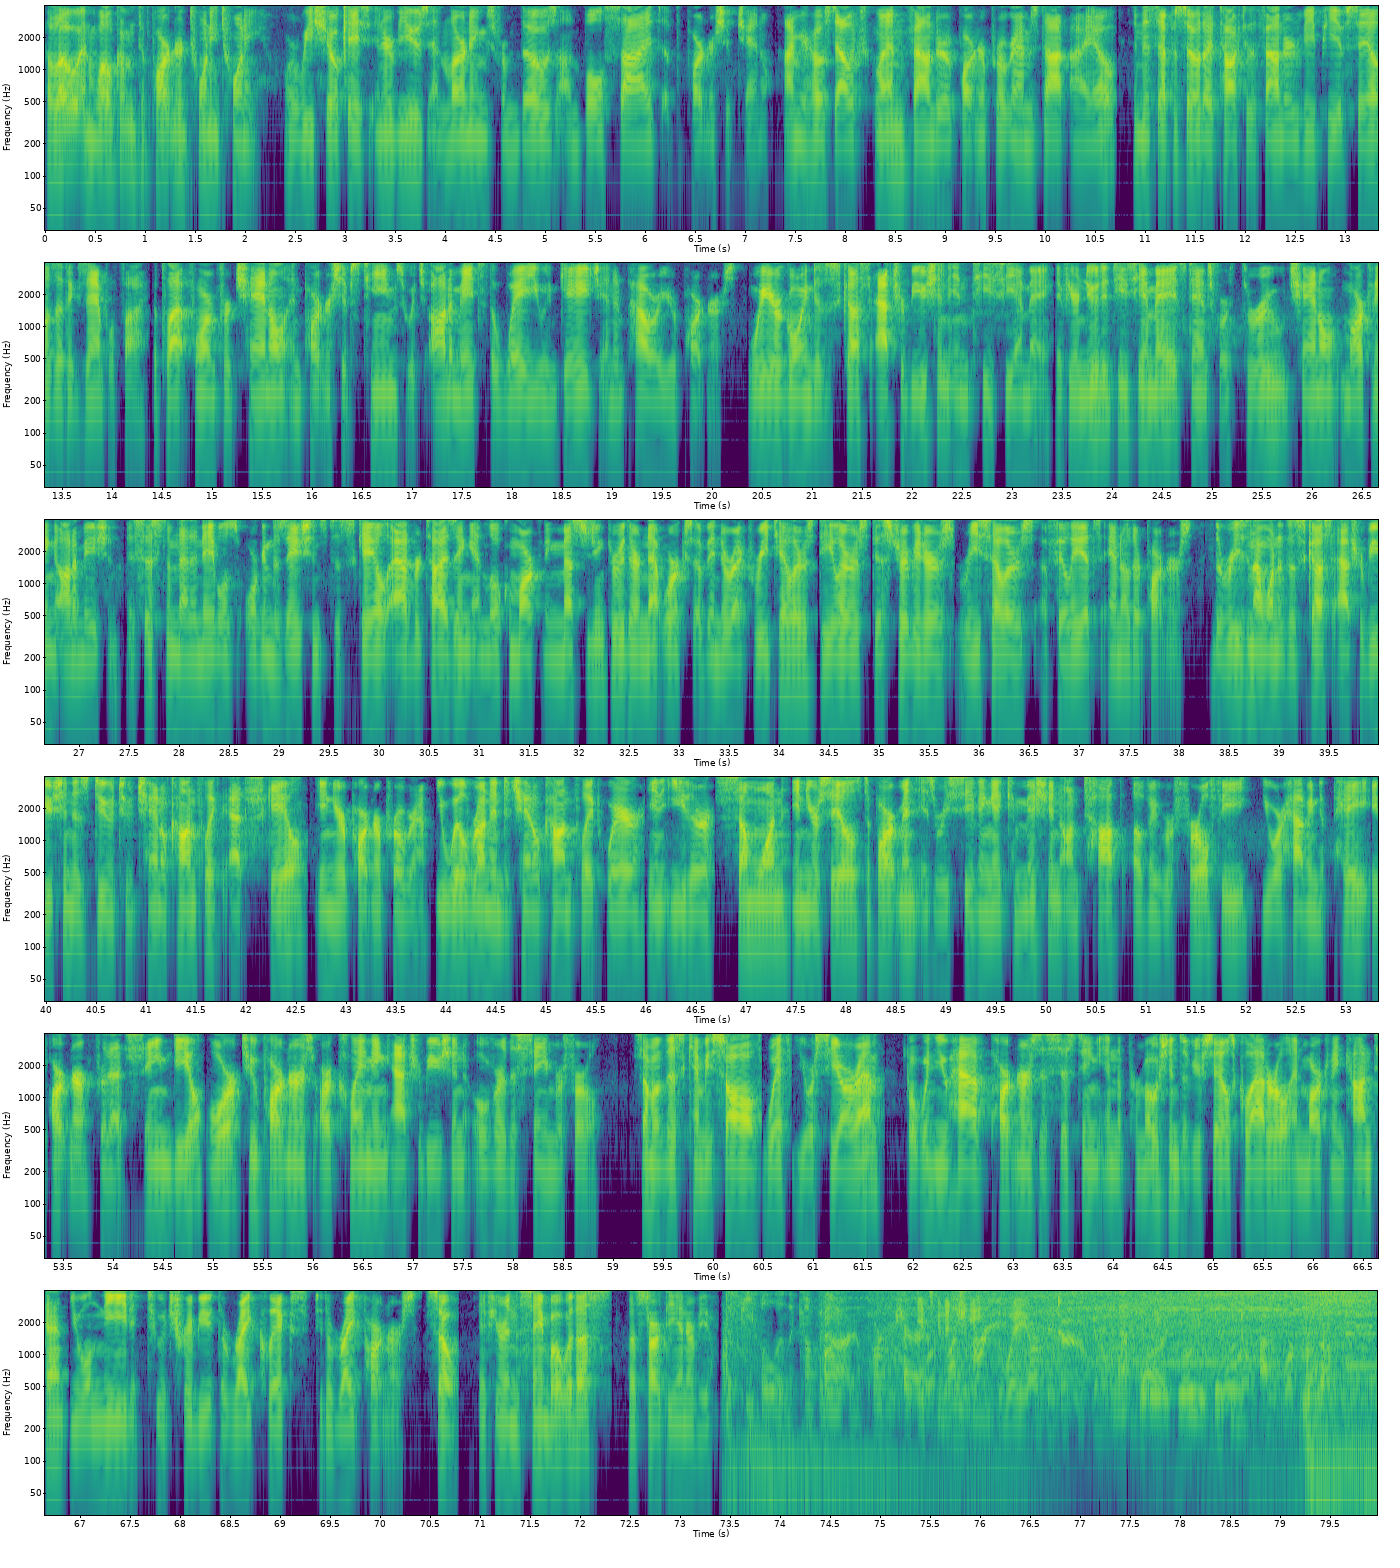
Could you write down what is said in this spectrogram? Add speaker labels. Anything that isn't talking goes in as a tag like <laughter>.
Speaker 1: Hello and welcome to Partnered 2020, where we showcase interviews and learnings from those on both sides of the partnership channel. I'm your host, Alex Glenn, founder of partnerprograms.io. In this episode, I talk to the founder and VP of sales at xAmplify, the platform for channel and partnerships teams, which automates the way you engage and empower your partners. We are going to discuss attribution in TCMA. If you're new to TCMA, it stands for Through Channel Marketing Automation, a system that enables organizations to scale advertising and local marketing messaging through their networks of indirect retailers, dealers, distributors, resellers, affiliates, and other partners. The reason I want to discuss attribution is due to channel conflict at scale in your partner program. You will run into channel conflict where, in either someone in your sales department is receiving a commission on top of a referral fee you are having to pay a partner for that same deal, or two partners are claiming attribution over the same referral. Some of this can be solved with your CRM, but when you have partners assisting in the promotions of your sales collateral and marketing content, you will need to attribute the right clicks to the right partners. So if you're in the same boat with us, let's start the interview.
Speaker 2: The people and the companies and the partnerships.
Speaker 3: It's going to change the way our business is going to work.
Speaker 2: And that's the way to grow your business.
Speaker 3: how to work with them.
